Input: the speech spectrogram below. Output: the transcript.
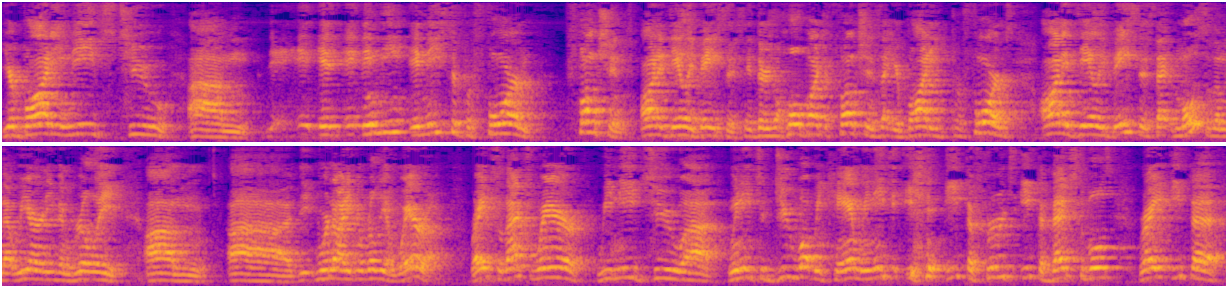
Your body needs to, um, it, it, it, need, it needs to perform functions on a daily basis. There's a whole bunch of functions that your body performs on a daily basis that most of them that we aren't even really, um, uh, we're not even really aware of right? So that's where we need to uh, we need to do what we can. We need to eat, eat the fruits, eat the vegetables, right? Eat the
